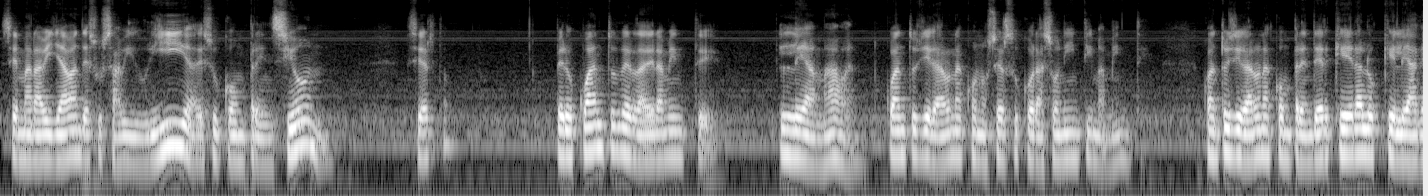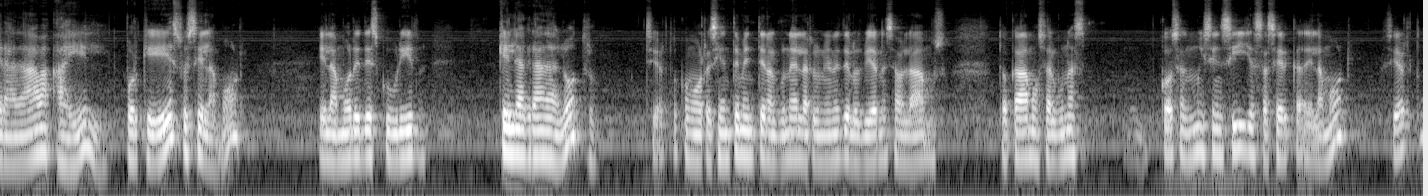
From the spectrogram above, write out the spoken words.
se maravillaban de su sabiduría, de su comprensión, ¿cierto? Pero ¿cuántos verdaderamente le amaban, cuántos llegaron a conocer su corazón íntimamente, cuántos llegaron a comprender qué era lo que le agradaba a él, porque eso es el amor. El amor es descubrir qué le agrada al otro, ¿cierto? Como recientemente en alguna de las reuniones de los viernes hablábamos, tocábamos algunas cosas muy sencillas acerca del amor, ¿cierto?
